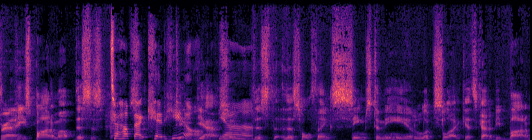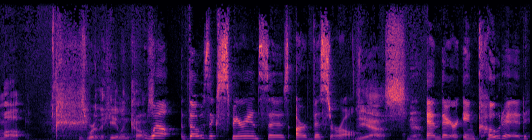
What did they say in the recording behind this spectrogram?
Right. piece, bottom up. This is To help that so- kid d- heal. Yeah, Yeah. So this this whole thing seems to me, it looks like it's got to be bottom up. Is where the healing comes. Well, those experiences are visceral yes. Yeah. and they're encoded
